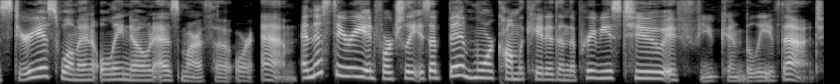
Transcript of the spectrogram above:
mysterious woman only known as Martha or M. And this theory, unfortunately, is a bit more complicated than the previous two, if you can believe that.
